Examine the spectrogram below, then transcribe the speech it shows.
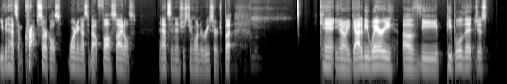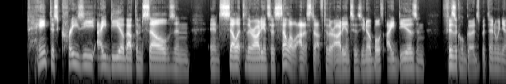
Even had some crop circles warning us about false idols. That's an interesting one to research. But can't, you know, you got to be wary of the people that just paint this crazy idea about themselves and and sell it to their audiences, sell a lot of stuff to their audiences, you know, both ideas and physical goods. But then when you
